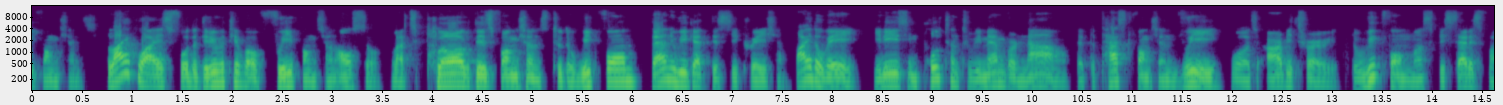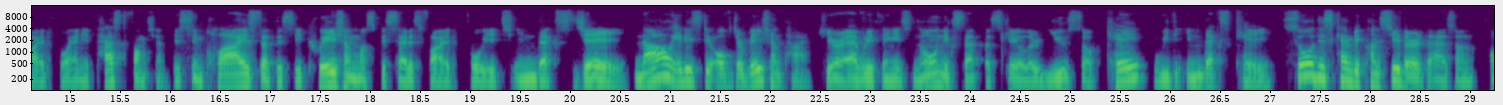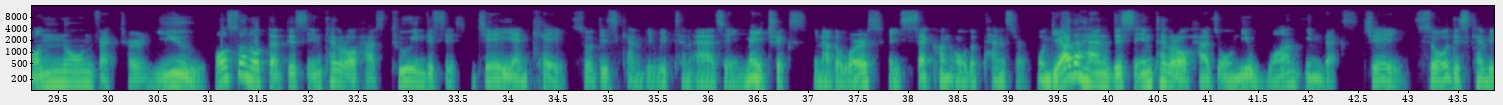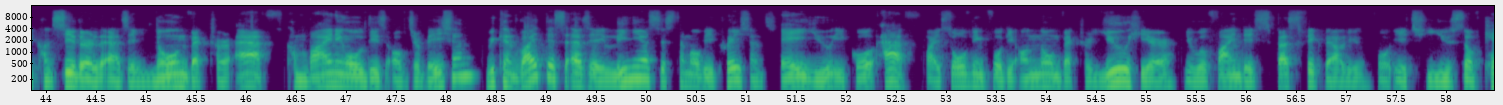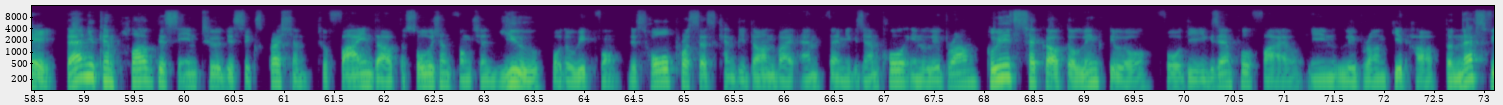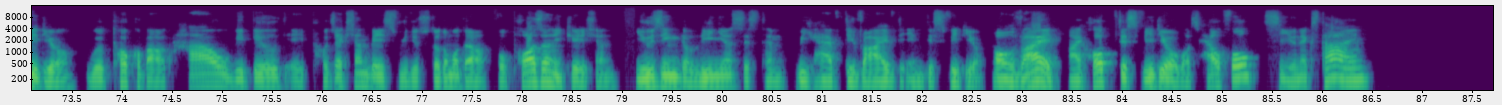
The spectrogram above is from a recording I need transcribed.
functions. Likewise, for the derivative of v function also, let's plug these functions to the weak form, then we get this equation. By the way, it is important to remember now that the test function v was arbitrary. The weak form must be satisfied for any test function. This implies that this equation must be satisfied for each index j. Now it is the observation time. Here everything is known except the scalar use of k with index k. So this can be considered as an unknown unknown vector u. Also note that this integral has two indices, j and k. So this can be written as a matrix. In other words, a second order tensor. On the other hand, this integral has only one index, j. So this can be considered as a known vector f combining all these observations, we can write this as a linear system of equations, AU equal F. By solving for the unknown vector u here, you will find a specific value for each use of k. Then you can plug this into this expression to find out the solution function u for the weak form. This whole process can be done by MFEM example in libROM. Please check out the link below for the example file in libROM GitHub. The next video will talk about how we build a projection based reduced order model for Poisson equation using the linear system we have derived in this video. All right, I hope this video was helpful. See you next time.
